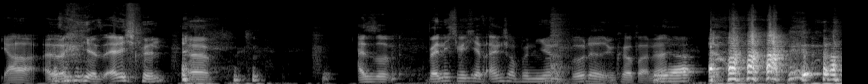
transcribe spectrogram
Ja, also wenn ich jetzt ehrlich bin, äh, also wenn ich mich jetzt einschamponieren würde im Körper, ne? Ja.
